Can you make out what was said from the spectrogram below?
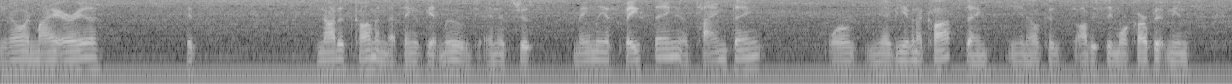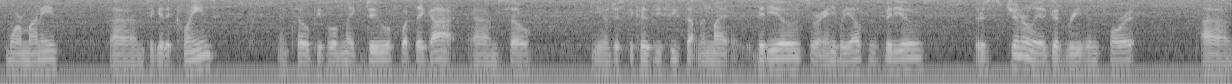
you know, in my area, it's not as common that things get moved, and it's just mainly a space thing, a time thing or maybe even a cost thing, you know, because obviously more carpet means more money um, to get it cleaned, and so people make do with what they got. Um, so, you know, just because you see something in my videos or anybody else's videos, there's generally a good reason for it, um,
